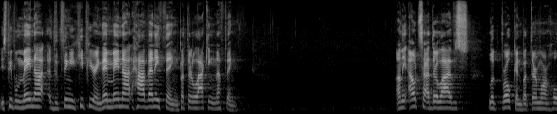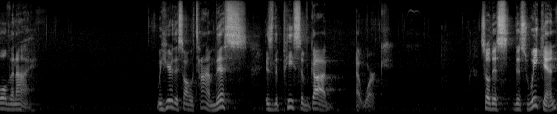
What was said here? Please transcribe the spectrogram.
These people may not, the thing you keep hearing, they may not have anything, but they're lacking nothing. On the outside, their lives look broken, but they're more whole than I. We hear this all the time. This is the peace of God at work. So, this, this weekend,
